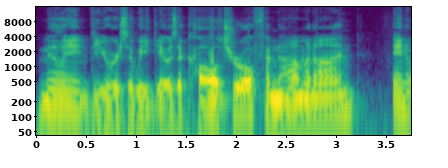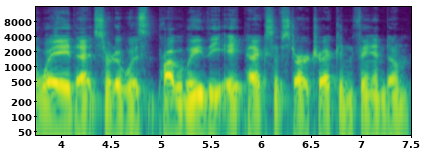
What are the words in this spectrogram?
million viewers a week. It was a cultural phenomenon in a way that sort of was probably the apex of Star Trek in fandom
